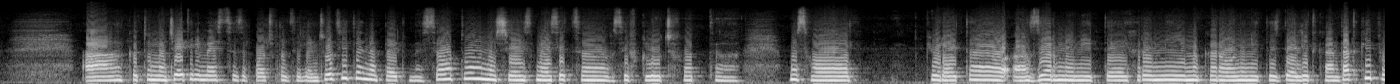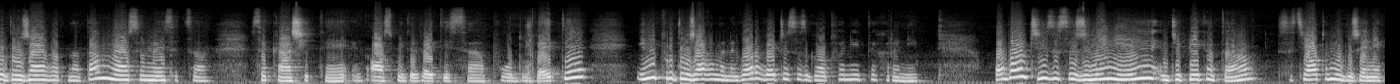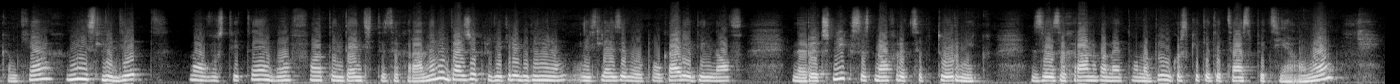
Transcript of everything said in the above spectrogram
А, като на 4 месеца започват зеленчуците, на 5 месото, на 6 месеца се включват а, масло, пюрета, зърнените храни, макаронените изделия и така нататък и продължават натам. На 8 месеца са кашите, 8-9 са плодовете и продължаваме нагоре вече с готвените храни. Обаче, за съжаление, джипитата, с цялото ми уважение към тях, не следят новостите в тенденциите за хранене. Даже преди 3 години излезе в България един нов наръчник с нов рецептурник за захранването на българските деца специално.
